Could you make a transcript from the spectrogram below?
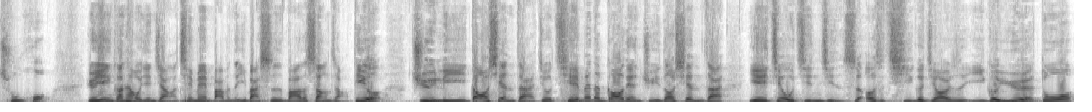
出货原因，刚才我已经讲了，前面百分之一百四十八的上涨。第二，距离到现在就前面的高点，距离到现在也就仅仅是二十七个交易日，一个月多，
